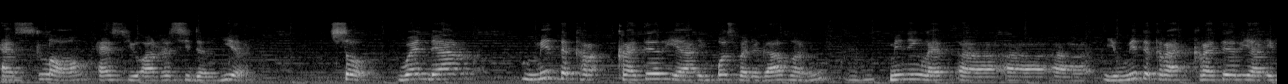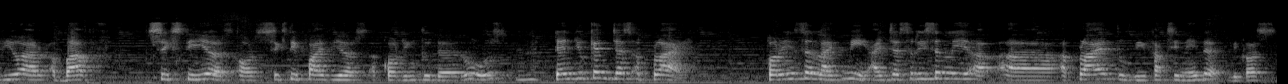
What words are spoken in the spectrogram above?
as long as you are resident here. So when they are meet the criteria imposed by the government, mm-hmm. meaning that uh, uh, uh, you meet the criteria if you are above 60 years or 65 years according to the rules, mm-hmm. then you can just apply. For instance, like me, I just recently uh, uh, applied to be vaccinated because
